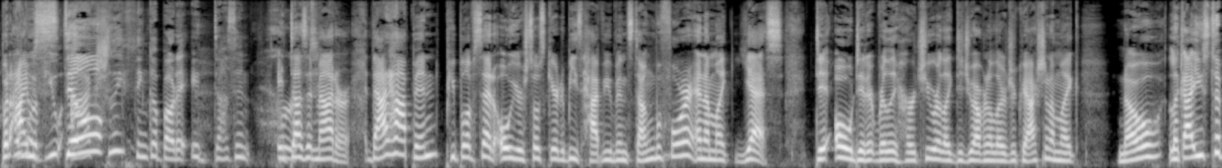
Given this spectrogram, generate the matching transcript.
but I I'm if you still. actually think about it, it doesn't. hurt. it doesn't matter. That happened. People have said, "Oh, you're so scared of bees. Have you been stung before?" And I'm like, "Yes." Did oh, did it really hurt you, or like, did you have an allergic reaction? I'm like, no. Like, I used to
